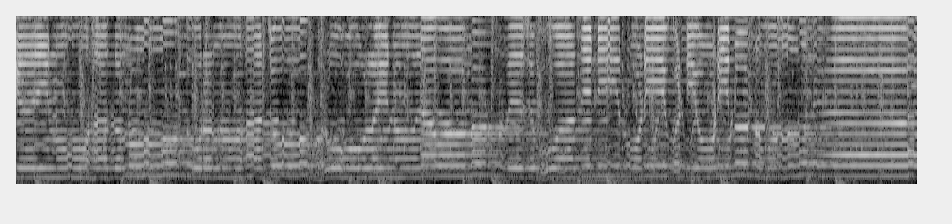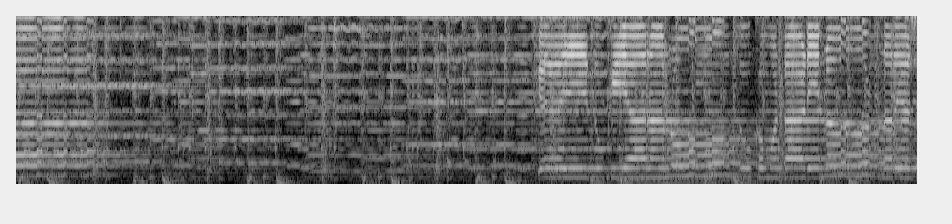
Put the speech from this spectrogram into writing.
કે ઈનો હાથનો દૂરનો હાચો ભરો લઈને આવવાનો નરેશ ભુવાજીની રોણી વટિયોણી નમલ્યા કે ઈ દુખિયારાનું દુઃખ મટાડીને નરેશ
